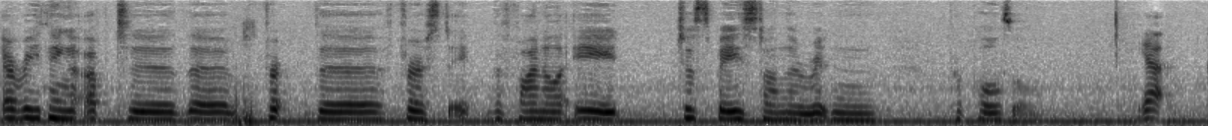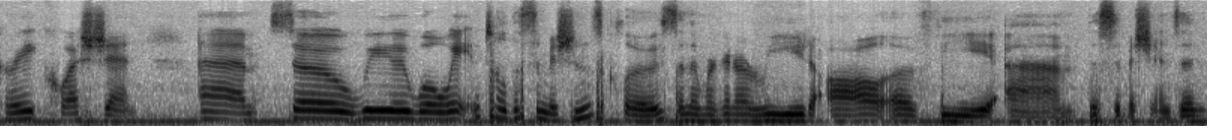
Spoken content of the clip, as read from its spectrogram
everything up to the fir- the first eight, the final eight just based on the written proposal? Yeah, great question. Um, so we will wait until the submissions close, and then we're going to read all of the um, the submissions. And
